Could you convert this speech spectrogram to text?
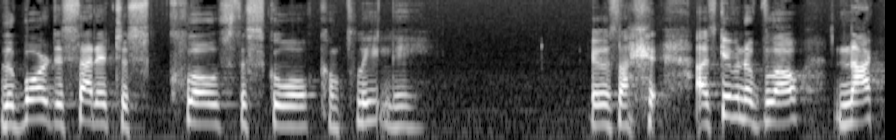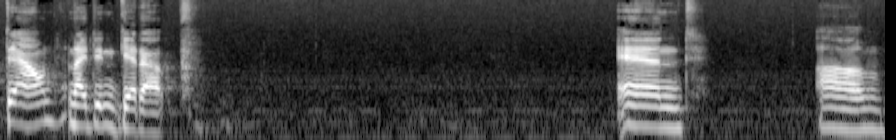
the board decided to close the school completely, it was like I was given a blow, knocked down, and I didn't get up. And um,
